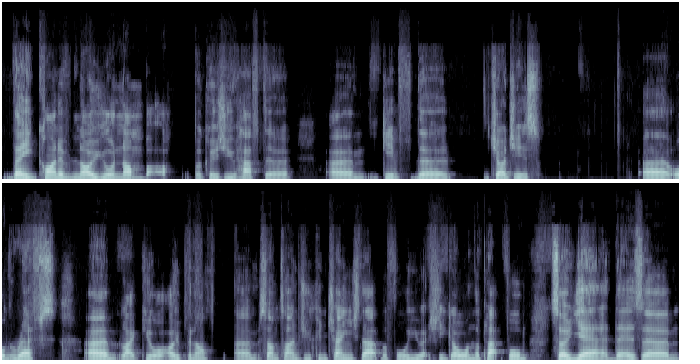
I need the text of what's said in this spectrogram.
They kind of know your number because you have to um, give the judges uh, or the refs um, like your opener. Um, sometimes you can change that before you actually go on the platform. So yeah, there's um,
